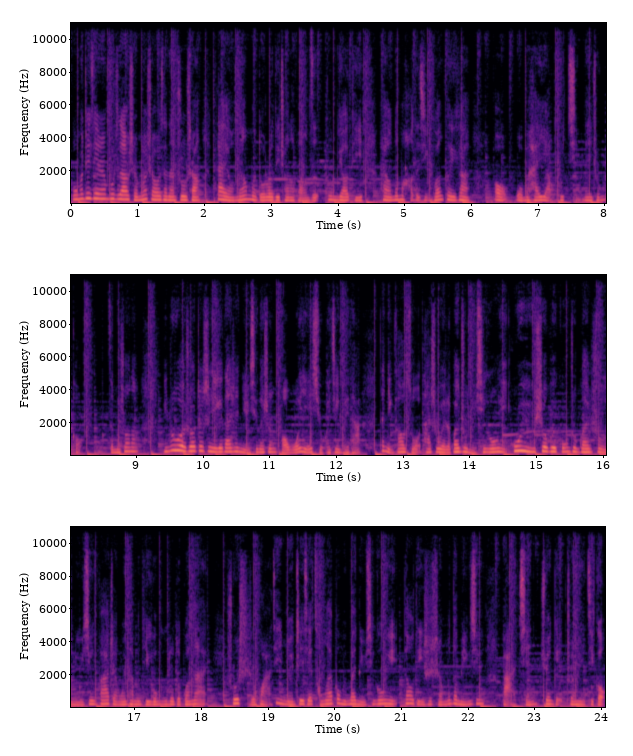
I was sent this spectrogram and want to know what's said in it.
我们这些人不知道什么时候才能住上带有那么多落地窗的房子，用标题还有那么好的景观可以看哦。我们还养不起那种狗。怎么说呢？你如果说这是一个单身女性的生活，我也许会敬佩她。但你告诉我，她是为了关注女性公益，呼吁社会公众关注女性发展，为她们提供更多的关爱。说实话，你们这些从来不明白女性公益到底是什么的明星，把钱捐给专业机构，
